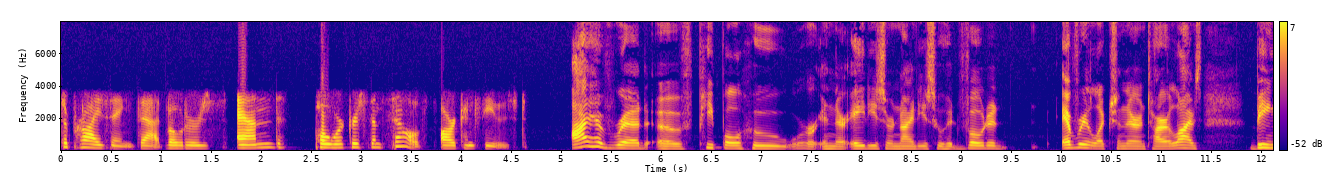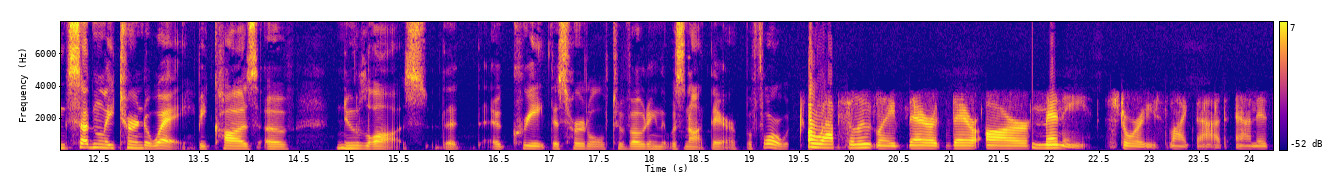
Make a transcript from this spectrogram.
surprising that voters and poll workers themselves are confused. I have read of people who were in their 80s or 90s who had voted every election their entire lives being suddenly turned away because of new laws that uh, create this hurdle to voting that was not there before. Oh, absolutely. There there are many stories like that and it's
